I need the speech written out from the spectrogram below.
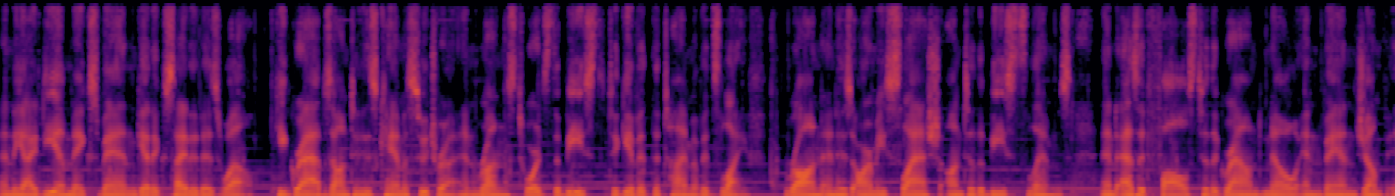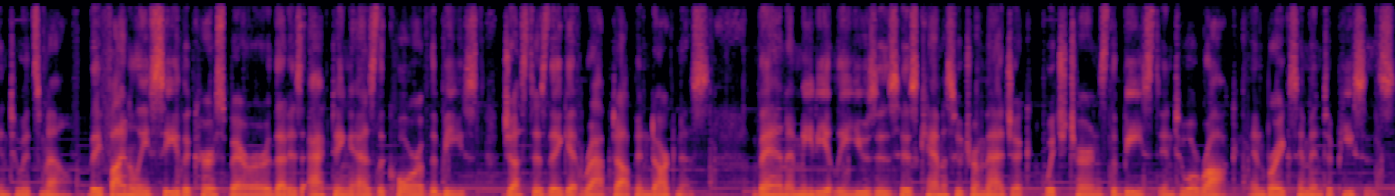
and the idea makes Van get excited as well. He grabs onto his Kamasutra and runs towards the beast to give it the time of its life. Ron and his army slash onto the beast's limbs, and as it falls to the ground, No and Van jump into its mouth. They finally see the curse bearer that is acting as the core of the beast just as they get wrapped up in darkness. Van immediately uses his Kamasutra magic, which turns the beast into a rock and breaks him into pieces.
